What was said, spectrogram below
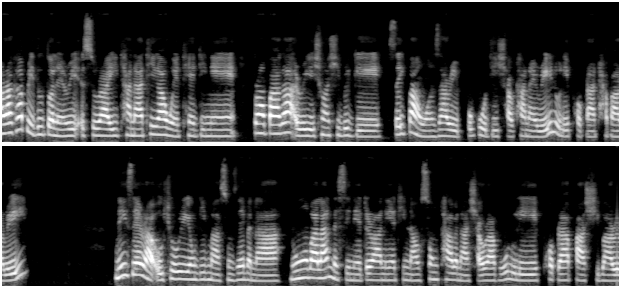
အရာခပြည်သူတော်လင်ရီအစိုးရဤဌာနထိကဝင်ထင်တီနဲ့ပရောပါကအရီရှွန်ရှိဘရစ်ကေစိတ်ပဝန်စားရီပုဂ္ဂိုလ်တီရှောက်ထားနိုင်ရယ်လို့လေးဖော်ပြထားပါရယ် နေဆဲရာအုပ်ချိုရီယုံဒီမှာစွန်စဲပနာနိုဝင်ဘာလ20နဲ့တရာနေအထိနောက်ဆုံးထားပနာရှောက်ရဖို့လူလေးဖော်ပြပါရှိပါရ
